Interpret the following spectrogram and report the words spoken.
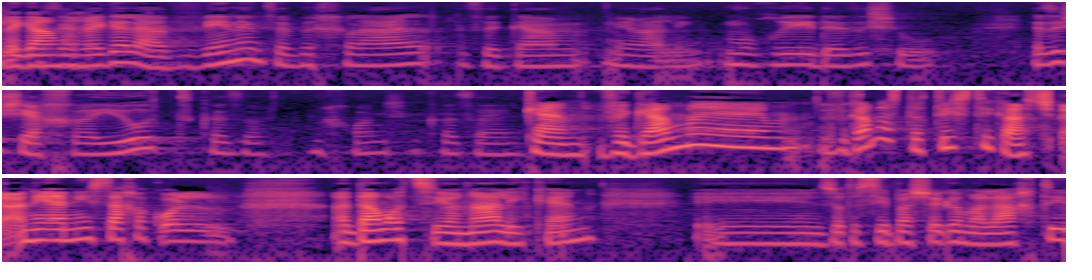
לגמרי. זה רגע להבין את זה בכלל, זה גם נראה לי מוריד איזשהו, איזושהי אחריות כזאת, נכון? שכזה... כן, וגם, אה, וגם הסטטיסטיקה, אני, אני סך הכל אדם רציונלי, כן? אה, זאת הסיבה שגם הלכתי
